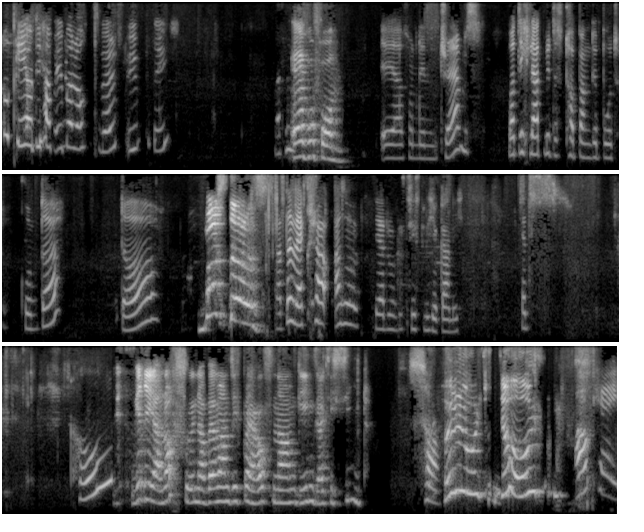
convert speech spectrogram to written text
Okay, und ich habe immer noch zwölf übrig. Äh, wovon? Äh, von den Gems. Warte, ich lade mir das Top-Angebot runter. Da. Was das? Warte, wegschau. Also, ja, du siehst mich ja gar nicht. Jetzt. Code. Wäre ja noch schöner, wenn man sich bei Aufnahmen gegenseitig sieht. So. Hallo, ich bin. Okay.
